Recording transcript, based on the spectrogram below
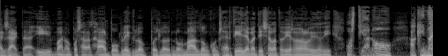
Exacte, i bueno, pues, s'adreçava al públic, lo, pues, lo normal d'un concert, i ella mateixa l'altre dia es va veure el vídeo i dir, hòstia, no, aquí no,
